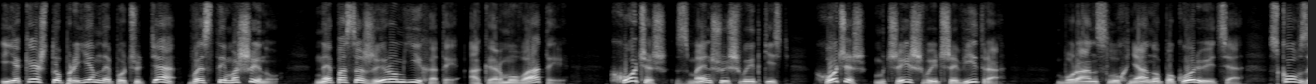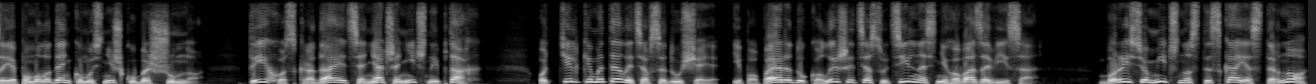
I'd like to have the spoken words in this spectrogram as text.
І яке ж то приємне почуття вести машину, не пасажиром їхати, а кермувати. Хочеш – зменшуй швидкість, хочеш – мчи швидше вітра. Буран слухняно покорюється, сковзає по молоденькому сніжку безшумно. Тихо скрадається няче нічний птах. От тільки метелиця все дущає, і попереду колишиться суцільна снігова завіса. Борисьо міцно стискає стерно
